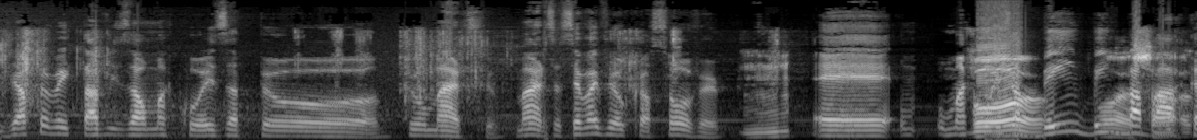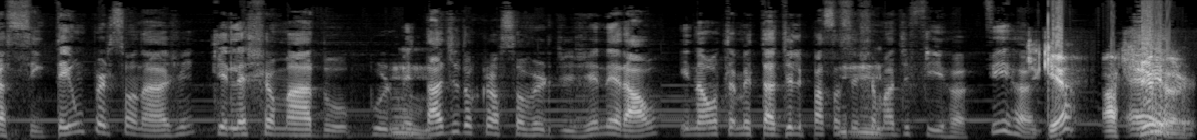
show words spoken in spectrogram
já aproveitar avisar uma coisa pro, pro Márcio. Márcio, você vai ver o crossover? Hum. É um- uma Vou. coisa bem, bem Vou, babaca, só- assim. Tem um personagem que ele é chamado por Hum. metade do crossover de general e na outra metade ele passa a ser Uhum. chamado de Firra. Firra? De quê? A É, Fear?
